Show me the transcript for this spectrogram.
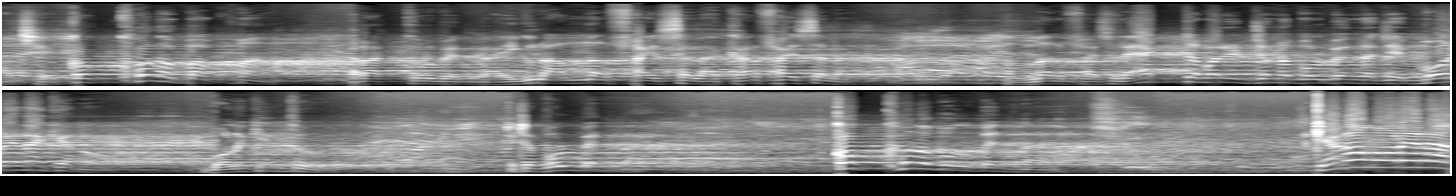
আছে। কখনো বাপ মা রাগ করবেন না। এগুলো আল্লাহর ফায়সালা। কার ফায়সালা? আল্লাহর ফায়সালা। একটা বারের জন্য বলবেন না যে মরে না কেন? বলে কিন্তু এটা বলবেন না। কখনো বলবেন না। কেন মরে না?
